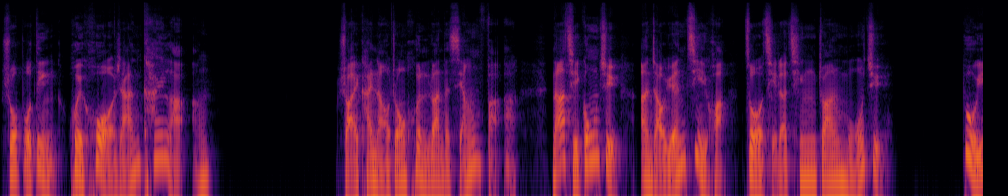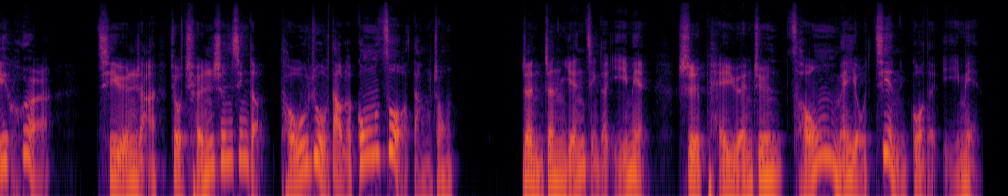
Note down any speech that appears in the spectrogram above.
说不定会豁然开朗。甩开脑中混乱的想法，拿起工具，按照原计划做起了青砖模具。不一会儿，戚云染就全身心的。投入到了工作当中，认真严谨的一面是裴元君从没有见过的一面，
